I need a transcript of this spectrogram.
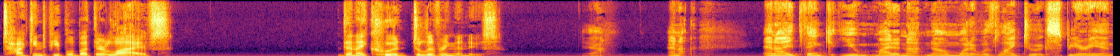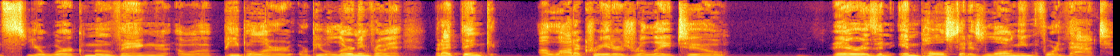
talking to people about their lives than I could delivering the news. Yeah. And and I think you might have not known what it was like to experience your work moving uh, people or or people learning from it, but I think a lot of creators relate to there is an impulse that is longing for that.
